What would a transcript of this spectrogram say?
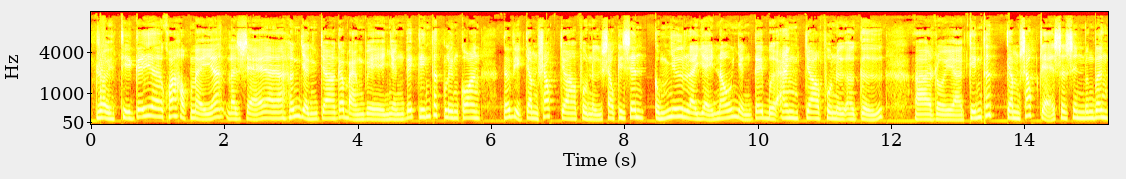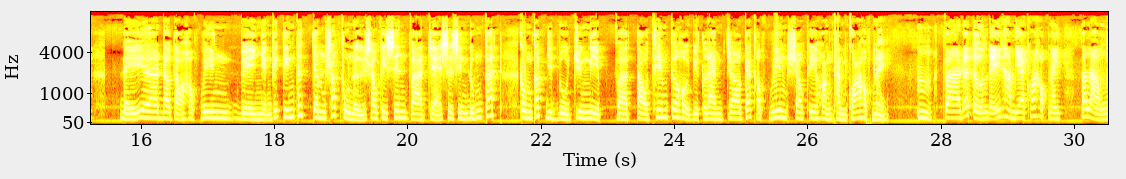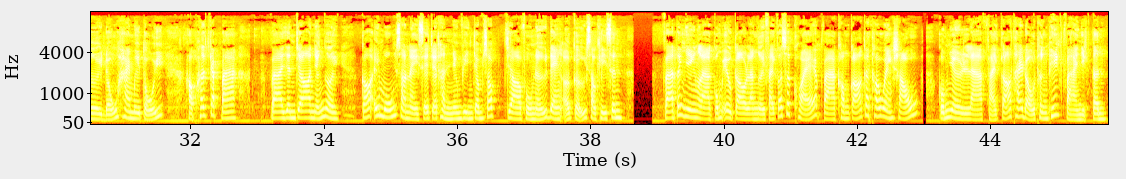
Rồi, thì cái ờ, khóa học này á, là sẽ ờ, hướng dẫn cho các bạn về những cái kiến thức liên quan tới việc chăm sóc cho phụ nữ sau khi sinh cũng như là dạy nấu những cái bữa ăn cho phụ nữ ở cử à, rồi à, kiến thức chăm sóc trẻ sơ sinh vân vân để à, đào tạo học viên về những cái kiến thức chăm sóc phụ nữ sau khi sinh và trẻ sơ sinh đúng cách, cung cấp dịch vụ chuyên nghiệp và tạo thêm cơ hội việc làm cho các học viên sau khi hoàn thành khóa học này. Ừ, và đối tượng để tham gia khóa học này đó là người đủ 20 tuổi, học hết cấp 3 và dành cho những người có ý muốn sau này sẽ trở thành nhân viên chăm sóc cho phụ nữ đang ở cử sau khi sinh. Và tất nhiên là cũng yêu cầu là người phải có sức khỏe và không có các thói quen xấu, cũng như là phải có thái độ thân thiết và nhiệt tình.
